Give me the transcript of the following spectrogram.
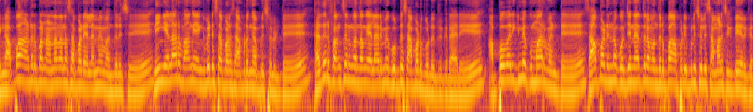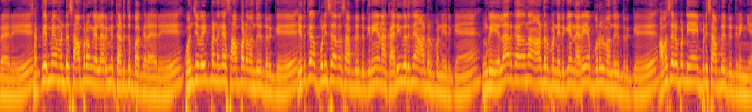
எங்க அப்பா ஆர்டர் பண்ண அன்னதான சாப்பாடு எல்லாமே வந்துருச்சு. நீங்க எல்லாரும் வாங்க எங்க வீட்டு சாப்பாடு சாப்பிடுங்க அப்படி சொல்லிட்டு கதிர் ஃபங்க்ஷனுக்கு வந்தவங்க எல்லாருமே கூப்பிட்டு சாப்பாடு போட்டுட்டு இருக்காரு அப்போ வரைக்குமே குமார் வந்துட்டு சாப்பாடு இன்னும் கொஞ்ச நேரத்துல வந்திருப்பா அப்படி இப்படி சொல்லி சமாளிச்சுக்கிட்டே இருக்காரு சக்தியுமே வந்துட்டு சாப்பிடறவங்க எல்லாருமே தடுத்து பாக்குறாரு கொஞ்சம் வெயிட் பண்ணுங்க சாப்பாடு வந்துட்டு இருக்கு. எதுக்காக புளி சாதம் சாப்பிட்டு இருக்கீங்க? நான் கறி விருந்தே ஆர்டர் பண்ணிருக்கேன் உங்க எல்லாருக்காக தான் ஆர்டர் பண்ணிருக்கேன் நிறைய பொருள் வந்துகிட்டு இருக்கு. அவசரப்பட்டு ஏன் இப்படி சாப்பிட்டு இருக்கீங்க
